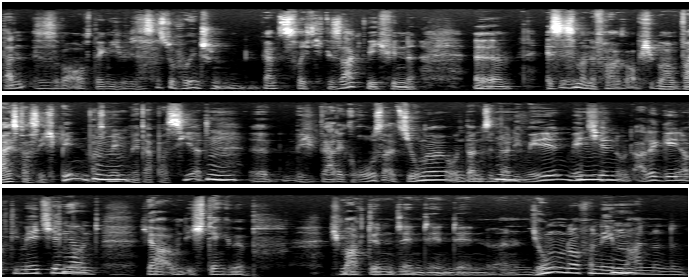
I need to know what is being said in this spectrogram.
Dann ist es aber auch, denke ich, das hast du vorhin schon ganz richtig gesagt, wie ich finde. Äh, es ist immer eine Frage, ob ich überhaupt weiß, was ich bin, was mhm. mit mir da passiert. Mhm. Äh, ich werde groß als Junge und dann sind mhm. da die Medien, Mädchen mhm. und alle gehen auf die Mädchen ja. und ja, und ich denke mir, pff, ich mag den, den, den, den einen Jungen da von nebenan mhm. und dann,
